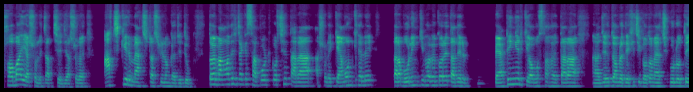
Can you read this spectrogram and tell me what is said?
সবাই আসলে চাচ্ছে যে আসলে আজকের ম্যাচটা শ্রীলঙ্কা জিতুক। তবে বাংলাদেশ যাকে সাপোর্ট করছে, তারা আসলে কেমন খেলে, তারা বোলিং কীভাবে করে, তাদের ব্যাটিং এর কি অবস্থা হয়, তারা যেহেতু আমরা দেখেছি গত ম্যাচগুলোতে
